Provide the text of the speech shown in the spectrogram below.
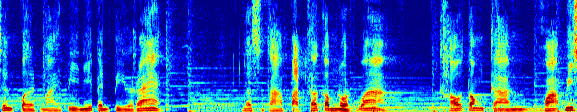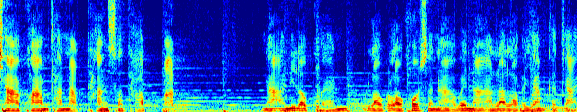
ซึ่งเปิดใหม่ปีนี้เป็นปีแรก และสถาปัตย์เขากำหนดว่า เขาต้องการวิชาความถนัดทางสถาปัตย์ นะอันนี้เราแขวนเราเราโฆษณาไว้นานแล้วเราพยายามกระจาย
